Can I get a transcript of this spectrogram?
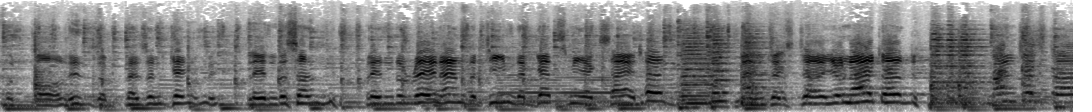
football is a pleasant game, played in the sun, played in the rain, and the team that gets me excited, Manchester United, Manchester,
